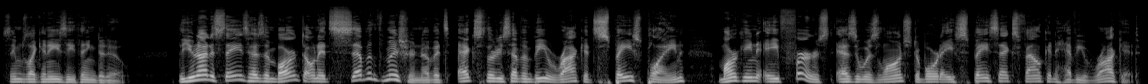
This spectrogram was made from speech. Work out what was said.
seems like an easy thing to do. The United States has embarked on its seventh mission of its X 37B rocket space plane, marking a first as it was launched aboard a SpaceX Falcon Heavy rocket.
